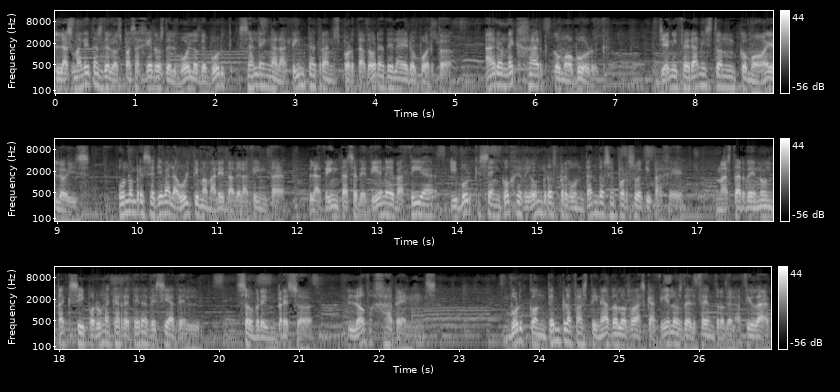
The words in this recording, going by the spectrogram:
Las maletas de los pasajeros del vuelo de Burke salen a la cinta transportadora del aeropuerto. Aaron Eckhart como Burke. Jennifer Aniston como Eloise. Un hombre se lleva la última maleta de la cinta. La cinta se detiene vacía y Burke se encoge de hombros preguntándose por su equipaje. Más tarde en un taxi por una carretera de Seattle. Sobreimpreso. Love Happens. Burke contempla fascinado los rascacielos del centro de la ciudad.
